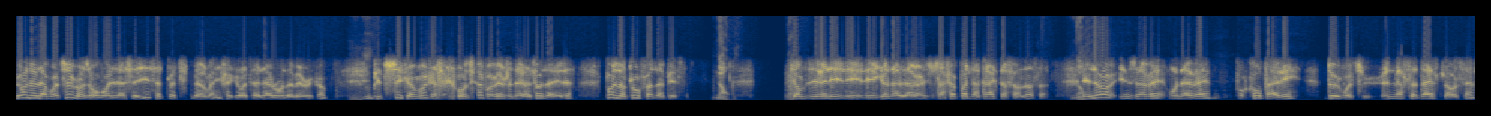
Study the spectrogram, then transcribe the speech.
Là, on a la voiture, on, dit, on va l'essayer, cette petite merveille. Fait qu'on est allé à Road America. Mhm. Puis tu sais que moi, quand je conduis la première génération de la LS, pas une auto faire de la piste. Non. Comme diraient les, les, les gars dans la ça fait pas de la traque, cette affaire-là, ça. Non. Et là, ils nous avaient, on avait, pour comparer, deux voitures. Une Mercedes Classe S,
